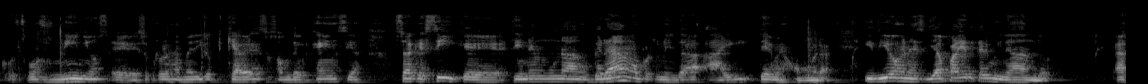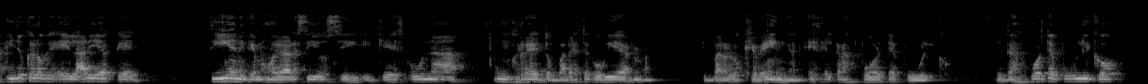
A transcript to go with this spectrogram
con, sus niños esos problemas médicos que a veces son de urgencia. O sea que sí, que tienen una gran oportunidad ahí de mejora. Y Diógenes, ya para ir terminando, aquí yo creo que el área que tiene que mejorar sí o sí y que es una, un reto para este gobierno y para los que vengan es el transporte público. El transporte público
